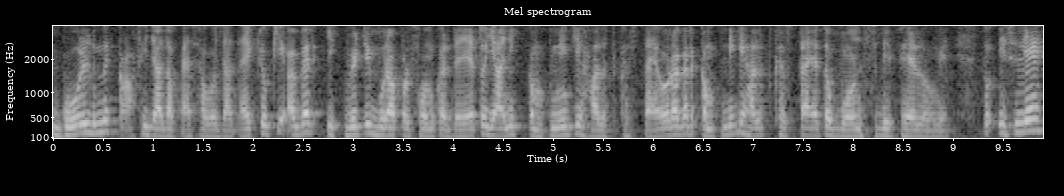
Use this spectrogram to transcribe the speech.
गोल्ड में काफ़ी ज़्यादा पैसा हो जाता है, क्योंकि अगर इक्विटी बुरा परफॉर्म कर रही है तो यानी कंपनी की हालत खस्ता है, और अगर कंपनी की हालत खस्ता है तो बॉन्ड्स भी फेल होंगे। तो इसलिए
